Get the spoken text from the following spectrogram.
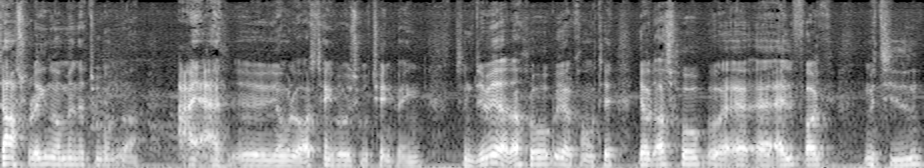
der har sgu da ikke noget med naturen at gøre. Ej ja, øh, jeg må da også tænke på, at vi skulle tjene penge. Så det vil jeg da håbe, jeg kommer til. Jeg vil også håbe, at, at alle folk med tiden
